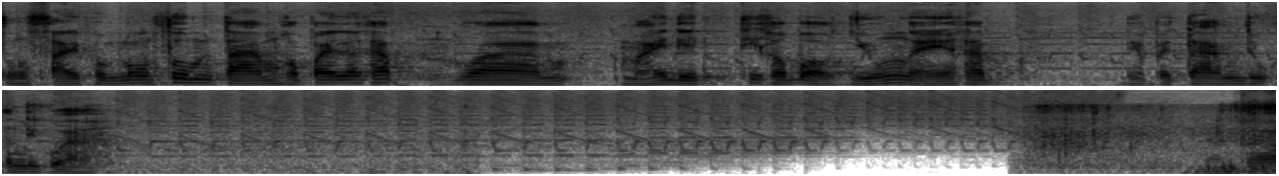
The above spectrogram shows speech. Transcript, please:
สงสัยผมต้องซุ่มตามเขาไปแล้วครับ ว่าหมายเด็ดที่เขาบอกอยู่ตรงไหนครับ เดี๋ยวไปตามดูกันดีกว่า ก็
